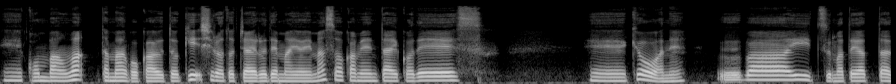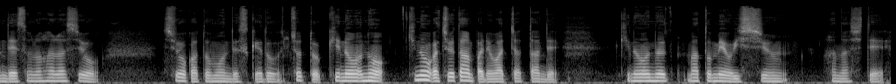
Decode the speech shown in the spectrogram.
えー、こんばんは。卵買うとき、白と茶色で迷います。おかめんたいこです。えー、今日はね、ウーバーイーツまたやったんで、その話をしようかと思うんですけど、ちょっと昨日の、昨日が中途半端に終わっちゃったんで、昨日のまとめを一瞬話して、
